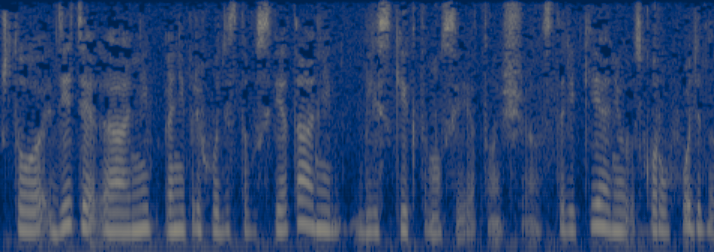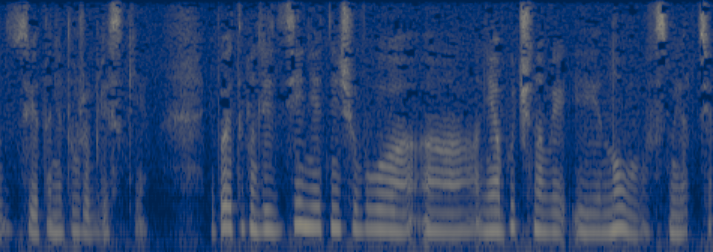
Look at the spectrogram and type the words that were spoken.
что дети, э, они, они приходят с того света, они близки к тому свету еще. Старики, они скоро уходят на тот свет, они тоже близки. И поэтому для детей нет ничего э, необычного и нового в смерти.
